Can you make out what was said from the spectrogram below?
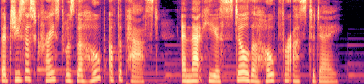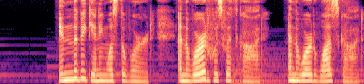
that Jesus Christ was the hope of the past and that He is still the hope for us today. In the beginning was the Word, and the Word was with God, and the Word was God.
